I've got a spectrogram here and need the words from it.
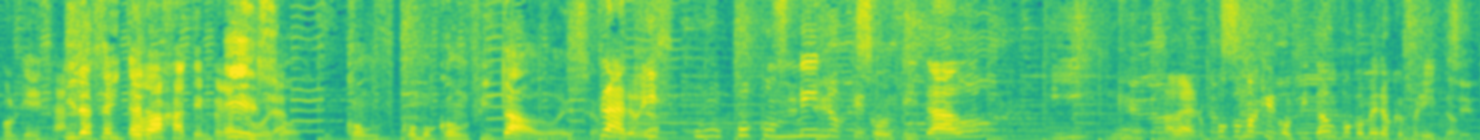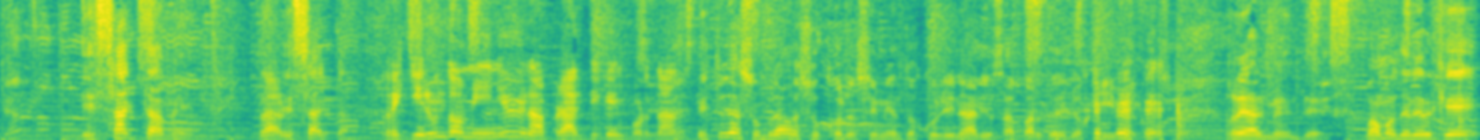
Porque es Y la aceite a tempera- baja temperatura. Eso, con- como confitado es. en Claro, es un poco menos que confitado y, a ver, un poco más que confitado, un poco menos que frito. Exactamente. Claro. Exacta. Requiere un dominio y una práctica importante. Estoy asombrado de sus conocimientos culinarios, aparte de los químicos. Realmente. Vamos a tener que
